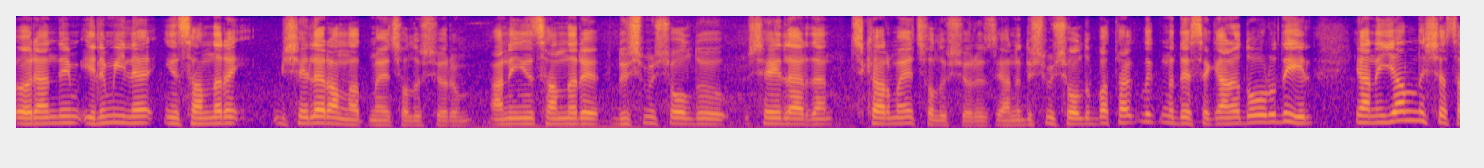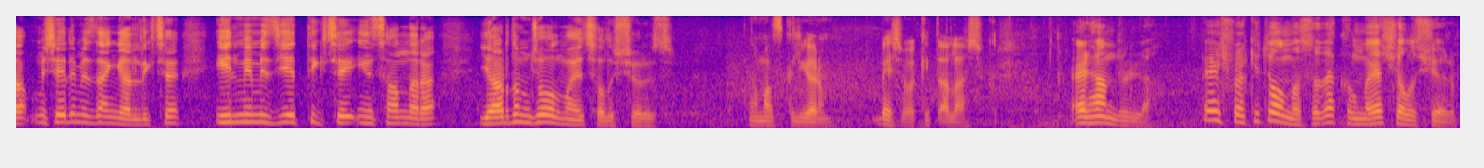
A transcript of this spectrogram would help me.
Öğrendiğim ilmiyle insanlara bir şeyler anlatmaya çalışıyorum. Hani insanları düşmüş olduğu şeylerden çıkarmaya çalışıyoruz. Yani düşmüş olduğu bataklık mı desek yani doğru değil. Yani yanlışa sapmış elimizden geldikçe, ilmimiz yettikçe insanlara yardımcı olmaya çalışıyoruz. Namaz kılıyorum. Beş vakit Allah'a şükür. Elhamdülillah. 5 vakit olmasa da kılmaya çalışıyorum.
